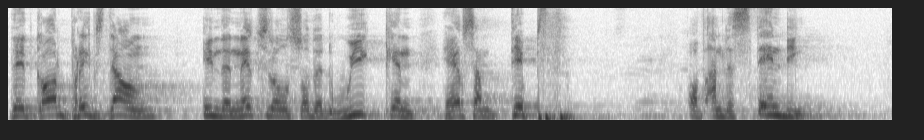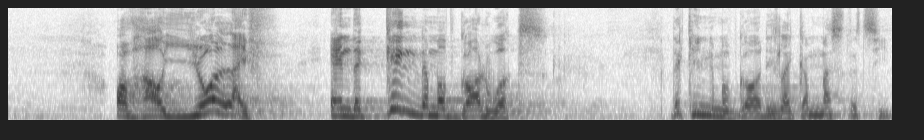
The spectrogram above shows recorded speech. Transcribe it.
that God breaks down in the natural so that we can have some depth of understanding of how your life and the kingdom of God works. The kingdom of God is like a mustard seed.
